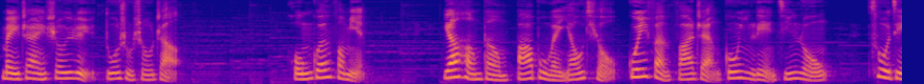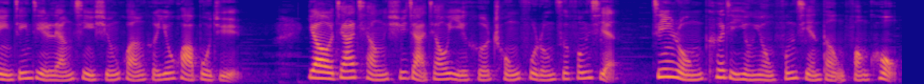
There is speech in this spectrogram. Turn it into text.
美债收益率多数收涨。宏观方面。央行等八部委要求规范发展供应链金融，促进经济良性循环和优化布局，要加强虚假交易和重复融资风险、金融科技应用风险等防控。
